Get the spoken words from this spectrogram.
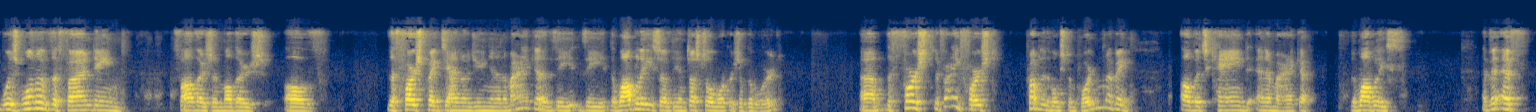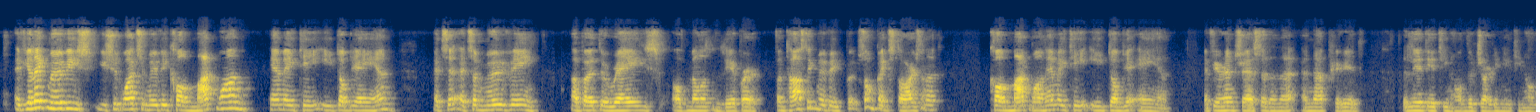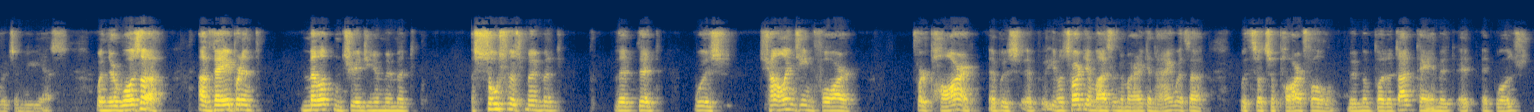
was one of the founding fathers and mothers of the first big general union in America, the, the, the Wobblies of the industrial workers of the world. Um, the first, the very first, probably the most important, maybe, of its kind in America, the Wobblies. If, if if you like movies, you should watch a movie called Matewan, M A T E W A N. It's a, it's a movie about the rise of militant labour. Fantastic movie, but some big stars in it. Called Matewan, M A T E W A N. If you're interested in that in that period, the late 1800s, early 1800s in the US, when there was a a vibrant militant trade union movement, a socialist movement that that was challenging for for power. It was, it, you know, it's hard to imagine America now with a with such a powerful movement, but at that time it, it, it was.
